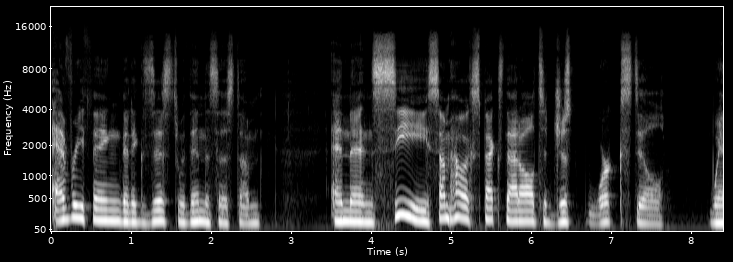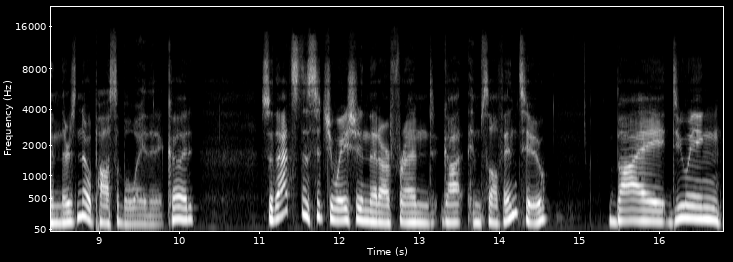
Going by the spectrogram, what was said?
everything that exists within the system. And then C, somehow expects that all to just work still when there's no possible way that it could. So that's the situation that our friend got himself into by doing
